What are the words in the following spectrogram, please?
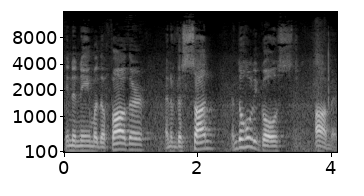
In the name of the Father, and of the Son, and the Holy Ghost. Amen.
